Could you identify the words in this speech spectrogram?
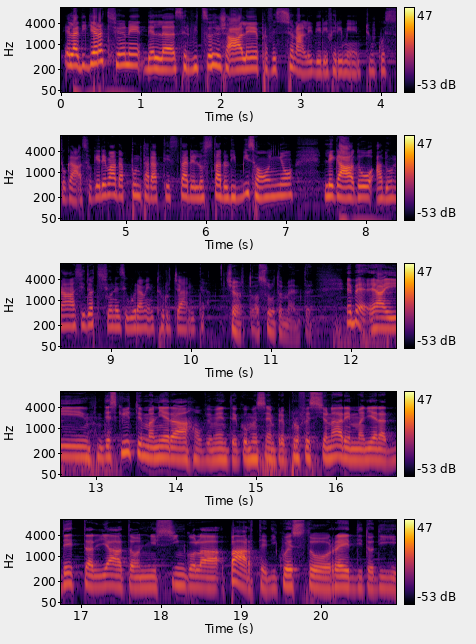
e la dichiarazione del servizio sociale professionale di riferimento, in questo caso, che vada appunto ad attestare lo stato di bisogno legato ad una situazione sicuramente urgente. Certo, assolutamente. E beh, hai descritto in maniera, ovviamente, come sempre, professionale, in maniera dettagliata ogni singola parte di questo reddito di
